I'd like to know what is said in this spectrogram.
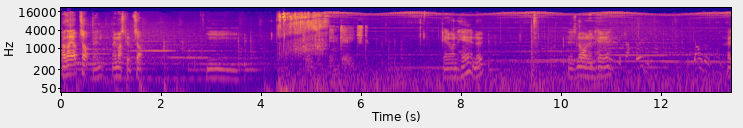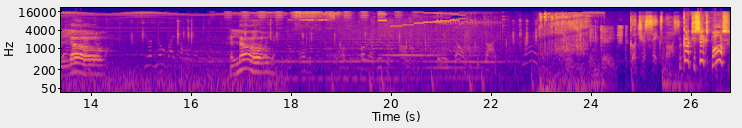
Are they up top then? They must be up top. Hmm. Engaged. Anyone here? Nope. There's no one in here. Hello? Hello? Engaged. Got your six, boss. I got your six, boss.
